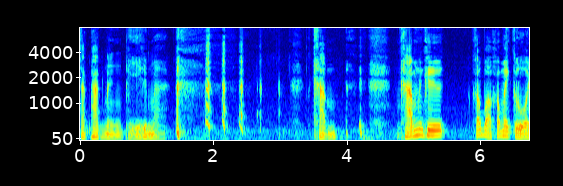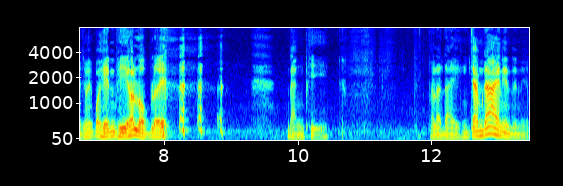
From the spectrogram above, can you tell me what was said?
สักพักหนึ่งผีขึ้นมาขำขำนั่นคือเขาบอกเขาไม่กลัวใช่ไหมพอเห็นผีเขาหลบเลย หนังผี พาราไดซ์จำได้เนี่ยเนี่ย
